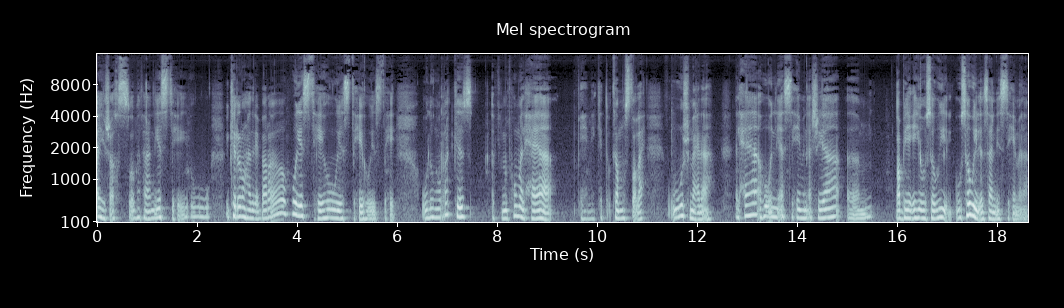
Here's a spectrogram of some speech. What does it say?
أي شخص مثلا يستحي ويكررون هذه العبارة هو يستحي هو يستحي هو يستحي. ولو نركز في مفهوم الحياة يعني كمصطلح وش معناه؟ الحياة هو أني أستحي من أشياء طبيعية وسوي وسوي الإنسان يستحي منها.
